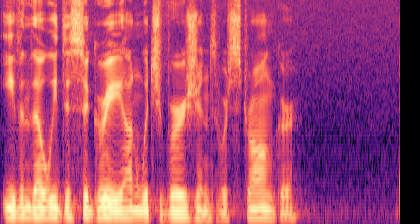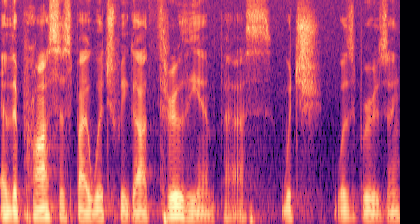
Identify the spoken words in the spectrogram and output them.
even though we disagree on which versions were stronger and the process by which we got through the impasse, which was bruising.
